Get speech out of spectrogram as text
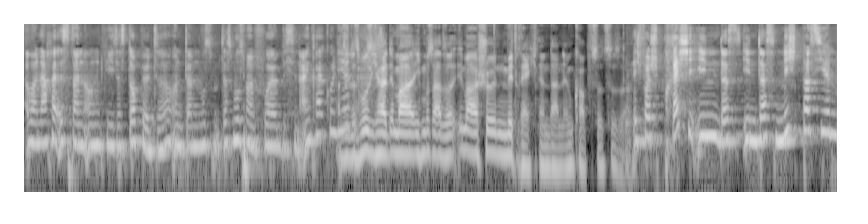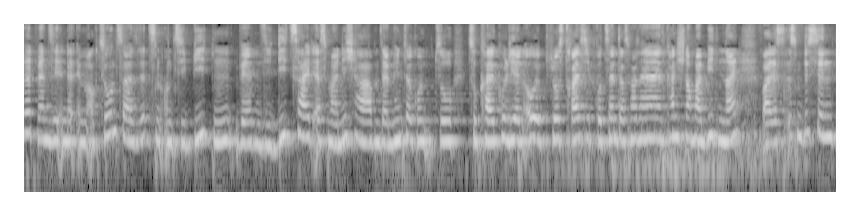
aber nachher ist dann irgendwie das Doppelte und dann muss das muss man vorher ein bisschen einkalkulieren. Also das muss ich halt immer, ich muss also immer schön mitrechnen dann im Kopf sozusagen. Ich verspreche Ihnen, dass Ihnen das nicht passieren wird, wenn Sie in der, im Auktionssaal sitzen und Sie bieten, werden Sie die Zeit erstmal nicht haben, da im Hintergrund so zu kalkulieren, oh plus 30 Prozent, das macht, nein, kann ich noch mal bieten, nein, weil es ist ein bisschen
